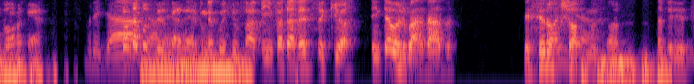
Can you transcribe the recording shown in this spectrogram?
bom, cara. Obrigado. Contar pra vocês, galera, como eu conheci o Fabinho. Foi através disso aqui, ó. Tem até hoje guardado. Terceiro Olha. workshop musical, Tabirito.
